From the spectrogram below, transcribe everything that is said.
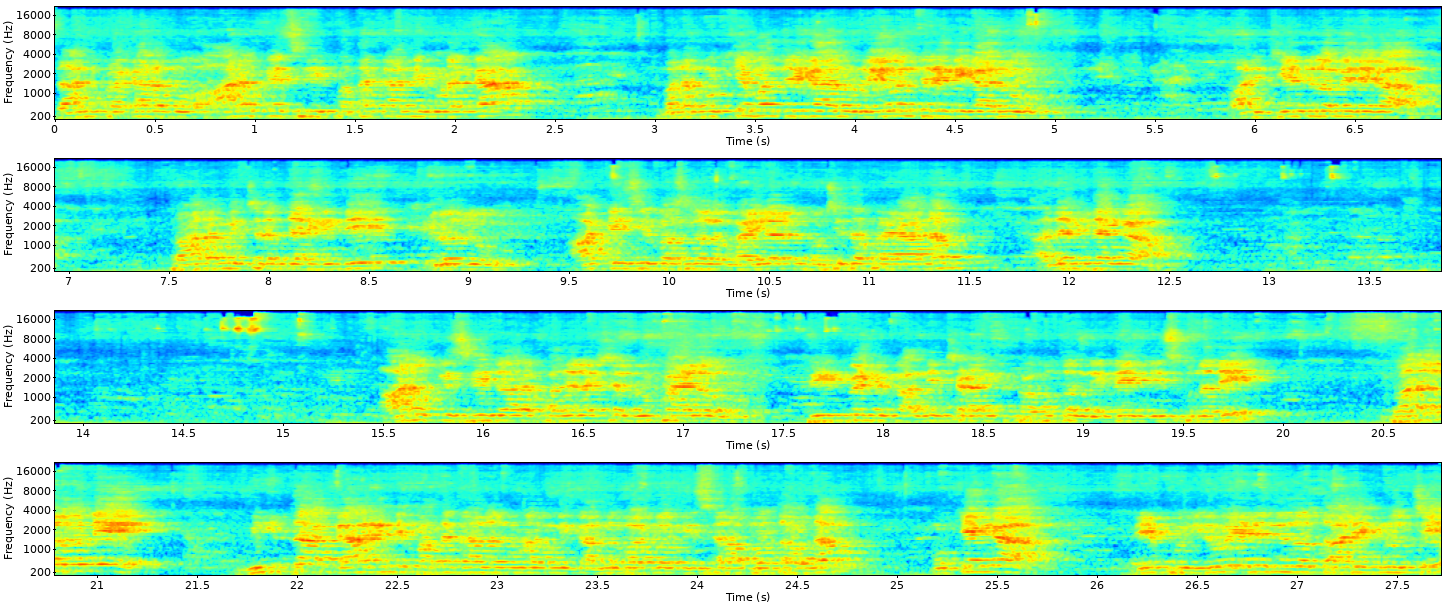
దాని ప్రకారము ఆరోగ్యశ్రీ పథకాన్ని కూడా మన ముఖ్యమంత్రి గారు రేవంత్ రెడ్డి గారు వారి చేతుల మీదుగా ప్రారంభించడం జరిగింది. ఈరోజు ఆర్టీసీ బస్సులలో మహిళలకు ఉచిత ప్రయాణం. అదేవిధంగా ఆరోగ్యశ్రీ ద్వారా పది లక్షల రూపాయలు ట్రీట్మెంట్ అందించడానికి ప్రభుత్వం నిర్ణయం తీసుకున్నది. త్వరలోనే మిగతా గ్యారంటీ పథకాలను కూడా మీకు అందుబాటులోకి తీసుకురాబోతా ఉన్నాం. ముఖ్యంగా రేపు ఇరవై ఎనిమిదో తారీఖు నుంచి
